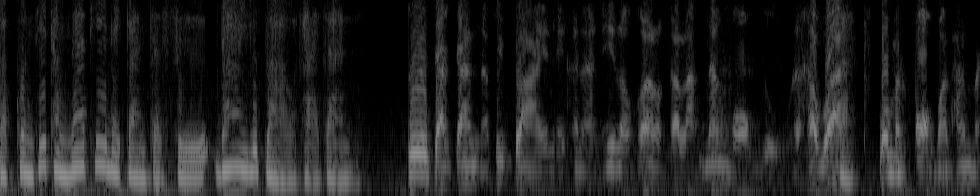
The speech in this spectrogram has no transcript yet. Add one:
กับคนที่ทำหน้าที่ในการจัดซื้อได้หรือเปล่าอะค่ะอาจารย์คือจากการอภิปรายในขณะนี้เราก็กำลังนั่งมองอยู่นะครับ ว่าค่ะว่ามันออกมาทางไหน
